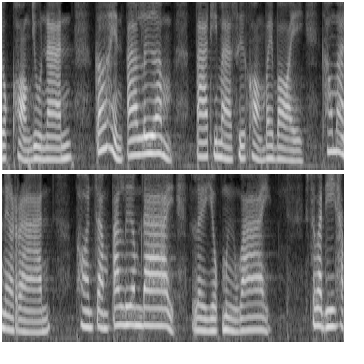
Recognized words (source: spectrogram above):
ยกของอยู่นั้น ก็เห็นป้าเลื่อม ป้าที่มาซื้อของบ่อยๆ เข้ามาในร้าน พรจำป้าเลื่อมได้ เลยยกมือไหว้ สวัสดีค่ะ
